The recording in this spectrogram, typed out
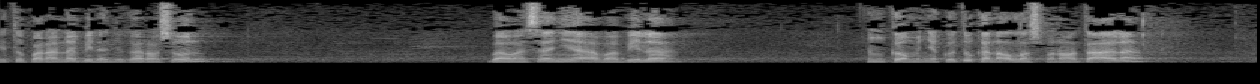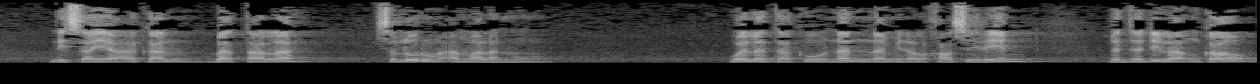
yaitu para nabi dan juga rasul bahwasanya apabila engkau menyekutukan Allah Subhanahu wa taala niscaya akan batalah seluruh amalanmu. Wala takunanna minal khasirin dan jadilah engkau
